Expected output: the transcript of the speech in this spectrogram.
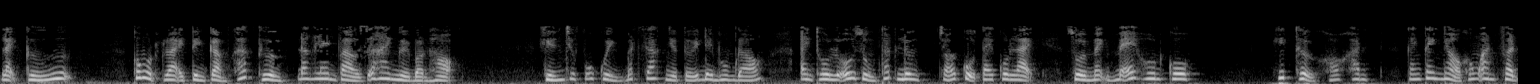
lại cứ... Có một loại tình cảm khác thường đang len vào giữa hai người bọn họ. Khiến cho Vũ Quỳnh bất giác nhớ tới đêm hôm đó, anh thô lỗ dùng thắt lưng, trói cổ tay cô lại, rồi mạnh mẽ hôn cô. Hít thở khó khăn, cánh tay nhỏ không an phận,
